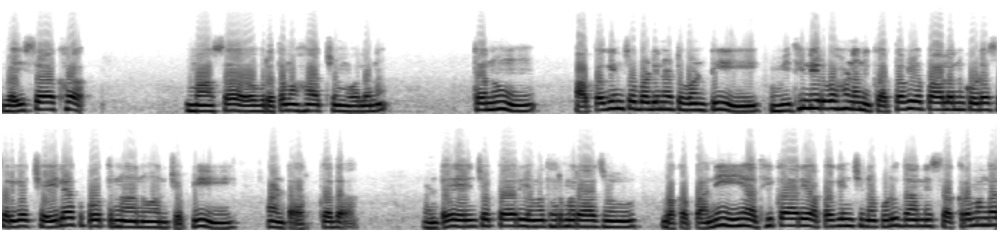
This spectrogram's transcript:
వైశాఖ మాస వ్రతమహాత్యం వలన తను అప్పగించబడినటువంటి విధి నిర్వహణని కర్తవ్య పాలన కూడా సరిగా చేయలేకపోతున్నాను అని చెప్పి అంటారు కదా. అంటే ఏం చెప్పారు యమధర్మరాజు? ఒక పని అధికారి అప్పగించినప్పుడు దాన్ని సక్రమంగా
